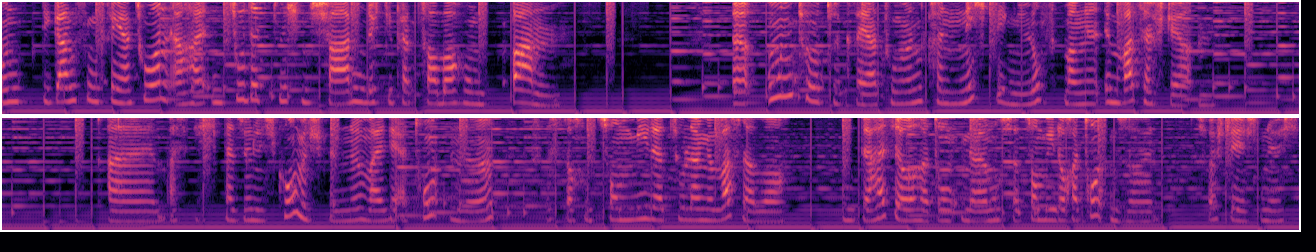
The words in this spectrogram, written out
Und die ganzen Kreaturen erhalten zusätzlichen Schaden durch die Verzauberung Bann. Äh, untote Kreaturen können nicht wegen Luftmangel im Wasser sterben. Äh, was ich persönlich komisch finde, weil der Ertrunkene, das ist doch ein Zombie, der zu lange Wasser war. Und der heißt ja auch ertrunken, da muss der Zombie doch ertrunken sein. Das verstehe ich nicht.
